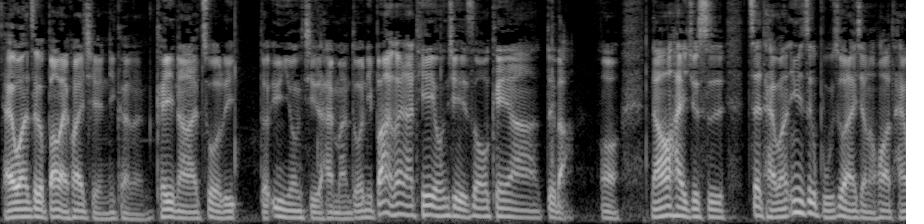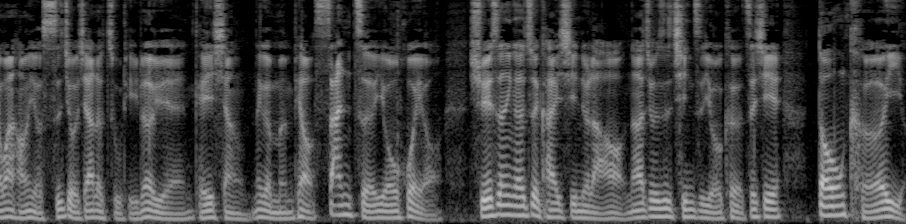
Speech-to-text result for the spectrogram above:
台湾这个八百块钱，你可能可以拿来做的运用，其实还蛮多。你八百块拿贴永姐也是 OK 啊，对吧？哦，然后还有就是在台湾，因为这个补助来讲的话，台湾好像有十九家的主题乐园可以享那个门票三折优惠哦。学生应该是最开心的啦哦，那就是亲子游客这些都可以。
